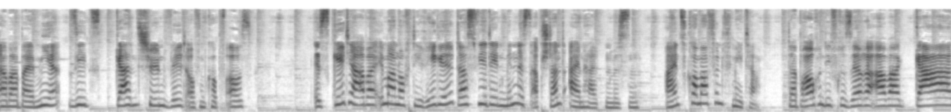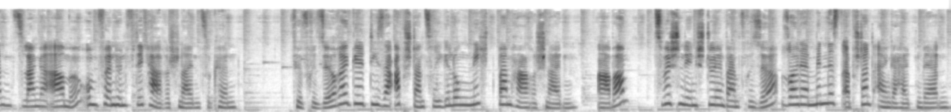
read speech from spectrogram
aber bei mir sieht's ganz schön wild auf dem Kopf aus. Es gilt ja aber immer noch die Regel, dass wir den Mindestabstand einhalten müssen. 1,5 Meter. Da brauchen die Friseure aber ganz lange Arme, um vernünftig Haare schneiden zu können. Für Friseure gilt diese Abstandsregelung nicht beim Haare schneiden. Aber zwischen den Stühlen beim Friseur soll der Mindestabstand eingehalten werden.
